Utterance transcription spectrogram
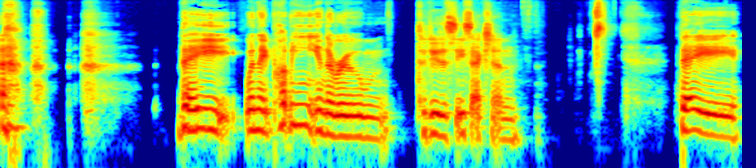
they when they put me in the room to do the C-section, they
